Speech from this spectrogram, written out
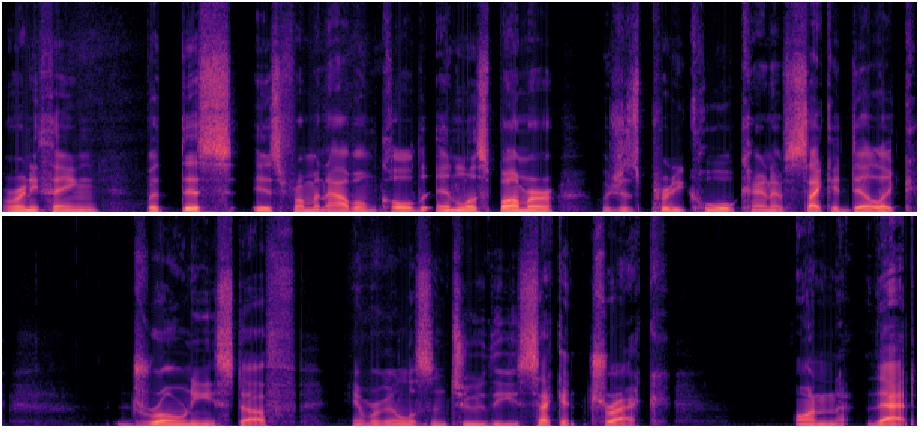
or anything, but this is from an album called Endless Bummer, which is pretty cool, kind of psychedelic, drony stuff. And we're going to listen to the second track on that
